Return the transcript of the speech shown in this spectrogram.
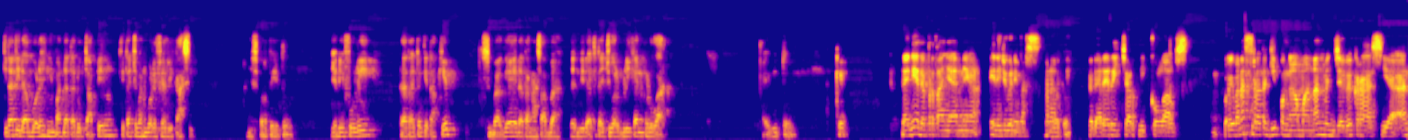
Kita tidak boleh menyimpan data Dukcapil kita cuma boleh verifikasi. Seperti itu. Jadi fully data itu kita keep sebagai data nasabah dan tidak kita jual belikan keluar. Kayak gitu. Oke. Nah ini ada pertanyaannya. Ini juga nih mas. Menarik dari Richard Nicolaus hmm. bagaimana strategi pengamanan menjaga kerahasiaan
